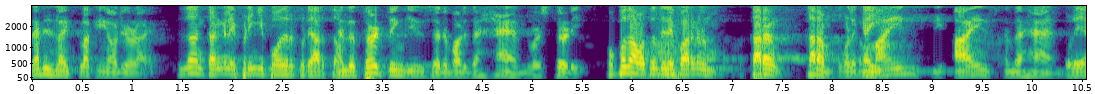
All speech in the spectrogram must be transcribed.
That is like plucking out your eye. இதுதான் கண்களை பிடுங்கி போவதற்குரிய அர்த்தம் And the third thing Jesus said about is the hand, verse 30. முப்பதாம் வசனத்திலே பாருங்கள் கரம் கரம் உங்களுடைய The கை mind, the eyes, and the hand. உங்களுடைய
